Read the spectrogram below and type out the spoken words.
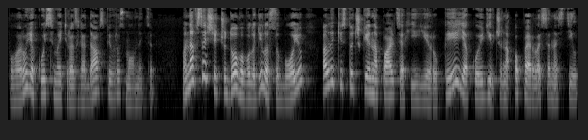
Пуаро якусь мить розглядав співрозмовницю. Вона все ще чудово володіла собою, але кісточки на пальцях її руки, якою дівчина оперлася на стіл,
